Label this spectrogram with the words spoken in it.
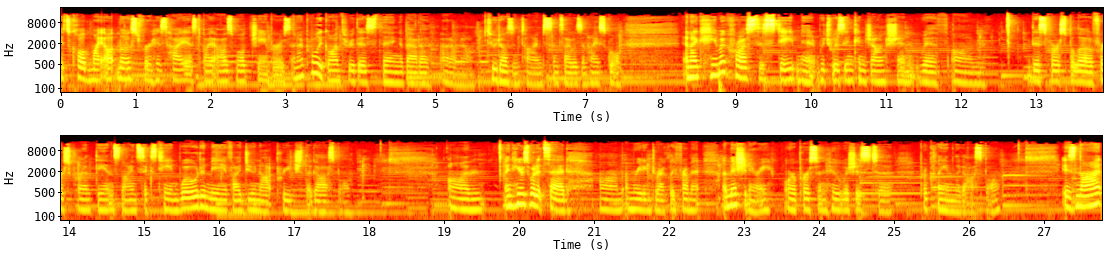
it's called My Utmost for His Highest by Oswald Chambers. And I've probably gone through this thing about a, I don't know, two dozen times since I was in high school. And I came across this statement, which was in conjunction with um, this verse below, 1 Corinthians 9:16. Woe to me if I do not preach the gospel. Um, and here's what it said. Um, I'm reading directly from it. A missionary, or a person who wishes to proclaim the gospel, is not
